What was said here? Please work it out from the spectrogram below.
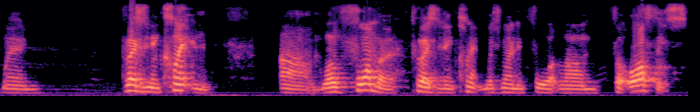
when President Clinton, um, well, former President Clinton was running for um, for office,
